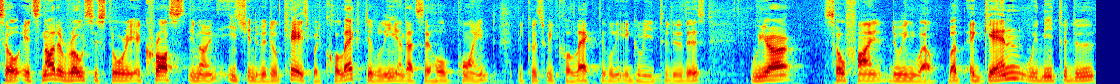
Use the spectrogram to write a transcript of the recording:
So it's not a rosy story across, you know, in each individual case, but collectively, and that's the whole point, because we collectively agreed to do this, we are so fine doing well. But again, we need to do,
